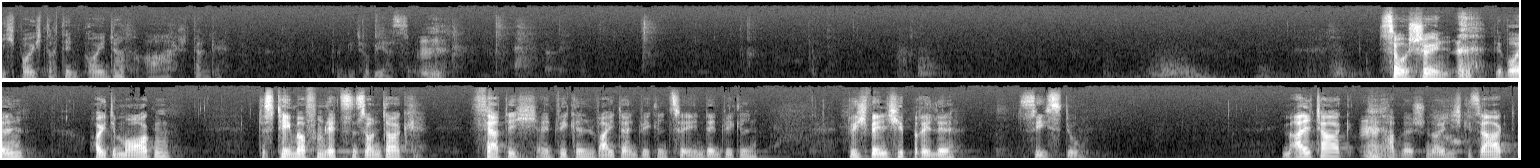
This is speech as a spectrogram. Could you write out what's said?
Ich bräuchte noch den Pointer. Ah, danke. Danke, Tobias. So, schön. Wir wollen heute Morgen das Thema vom letzten Sonntag fertig entwickeln, weiterentwickeln, zu Ende entwickeln. Durch welche Brille siehst du? Im Alltag, haben wir schon neulich gesagt,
